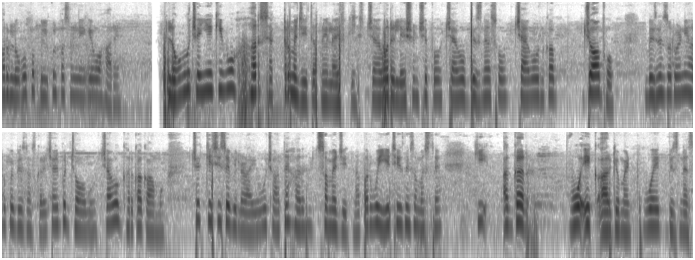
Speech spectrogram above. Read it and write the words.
और लोगों को बिल्कुल पसंद नहीं है कि वो हारें। लोगों को चाहिए कि वो हर सेक्टर में जीते अपनी लाइफ की। चाहे वो रिलेशनशिप हो, चाहे वो बिज़नेस हो, चाहे वो उनका जॉब हो। बिज़नेस ज़रूरी नहीं हर कोई बिज़नेस करे, चाहे वो जॉब हो, चाहे वो घर का काम हो, चाहे किसी से भी लड़ाई हो, वो चाहते हैं हर समय जीतना। पर वो ये चीज़ नहीं समझते कि अगर वो एक आर्ग्यूमेंट वो एक बिज़नेस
